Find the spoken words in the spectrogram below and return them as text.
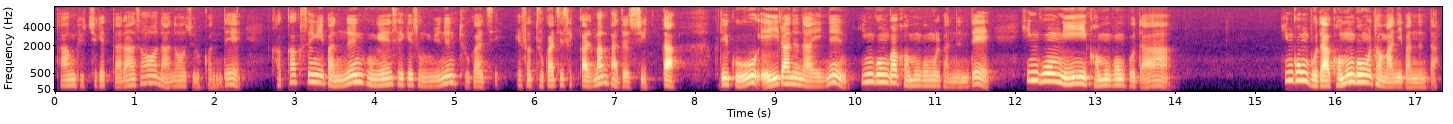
다음 규칙에 따라서 나누어 줄 건데 각 학생이 받는 공의 세개 종류는 두 가지. 그래서 두 가지 색깔만 받을 수 있다. 그리고 A라는 아이는 흰 공과 검은 공을 받는데 흰 공이 검은 공보다 흰 공보다 검은 공을 더 많이 받는다.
